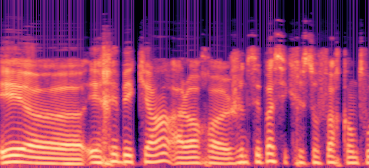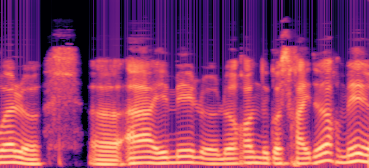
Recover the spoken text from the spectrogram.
Et, et Rebecca, alors je ne sais pas si Christopher Cantwell a aimé le, le, run de Ghost Rider, mais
